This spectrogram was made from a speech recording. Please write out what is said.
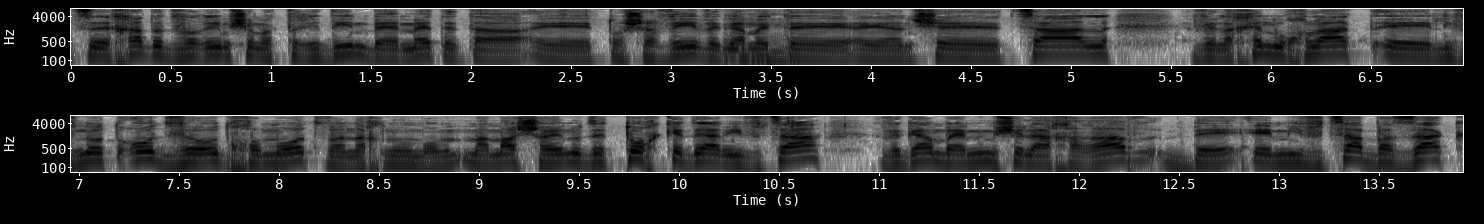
זה אחד הדברים שמטרידים באמת את התושבים וגם את אה, אנשי צה"ל, ולכן הוחלט אה, לבנות עוד ועוד חומות, ואנחנו ממש ראינו את זה תוך כדי המבצע, וגם בימים שלאחריו. במבצע בזק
